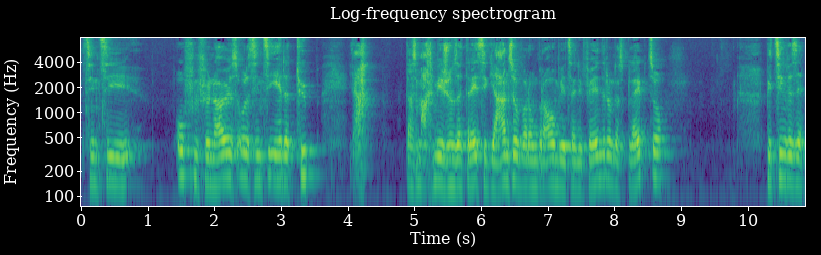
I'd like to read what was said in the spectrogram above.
Sind sie offen für Neues oder sind sie eher der Typ, ja, das machen wir schon seit 30 Jahren so, warum brauchen wir jetzt eine Veränderung, das bleibt so? beziehungsweise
